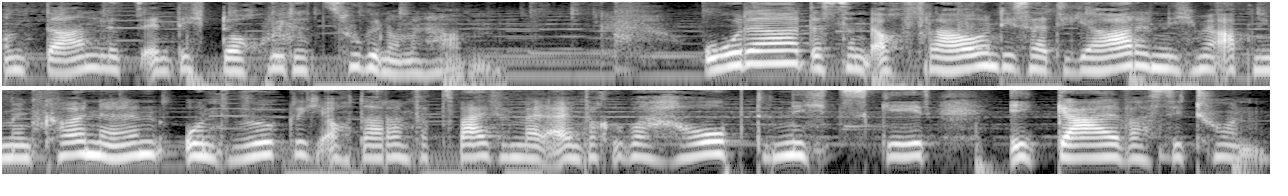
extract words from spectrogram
und dann letztendlich doch wieder zugenommen haben. Oder das sind auch Frauen, die seit Jahren nicht mehr abnehmen können und wirklich auch daran verzweifeln, weil einfach überhaupt nichts geht, egal was sie tun.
